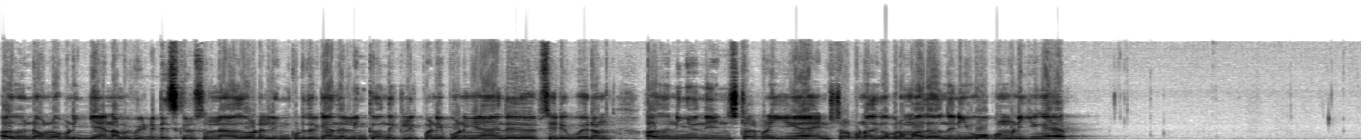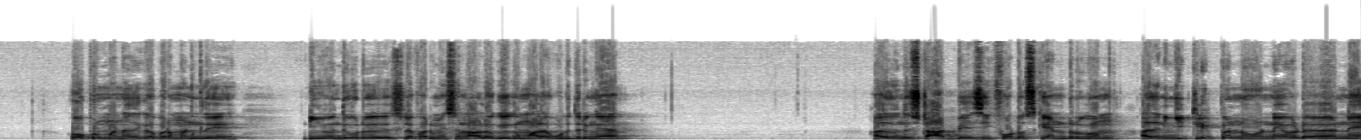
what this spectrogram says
அது வந்து டவுன்லோட் பண்ணிக்கங்க. நம்ம வீடியோ டிஸ்கிரிப்ஷனில் அதோட லிங்க் கொடுத்துருக்கேன். அந்த லிங்க் வந்து கிளிக் பண்ணி போனீங்கன்னா இந்த வெப்சைட்டுக்கு போயிடும். அதுவும் நீங்கள் வந்து இன்ஸ்டால் பண்ணிக்கோங்க. இன்ஸ்டால் பண்ணதுக்கப்புறம் அதை வந்து நீங்கள் ஓப்பன் பண்ணிக்கோங்க. ஓப்பன் பண்ணதுக்கப்புறம் வந்து நீங்கள் வந்து ஒரு சில பர்மிஷன் அளவு கேட்கும் அளவு கொடுத்துருங்க. அது வந்து ஸ்டார்ட் பேசிக் ஃபோட்டோ ஸ்கேன் இருக்கும். அதை நீங்கள் கிளிக் பண்ண உடனே உடனே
